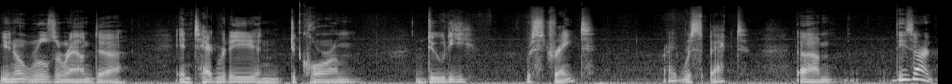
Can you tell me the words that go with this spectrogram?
You know, rules around uh, integrity and decorum, duty, restraint, right? Respect. Um, these aren't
